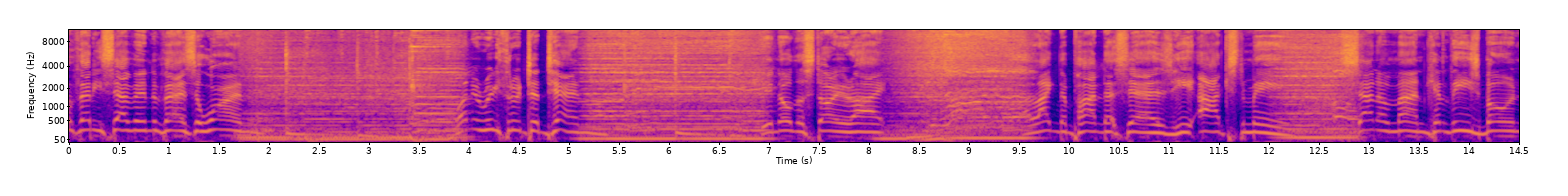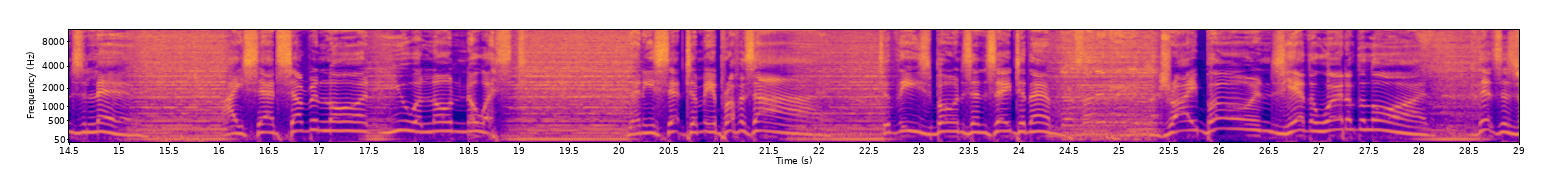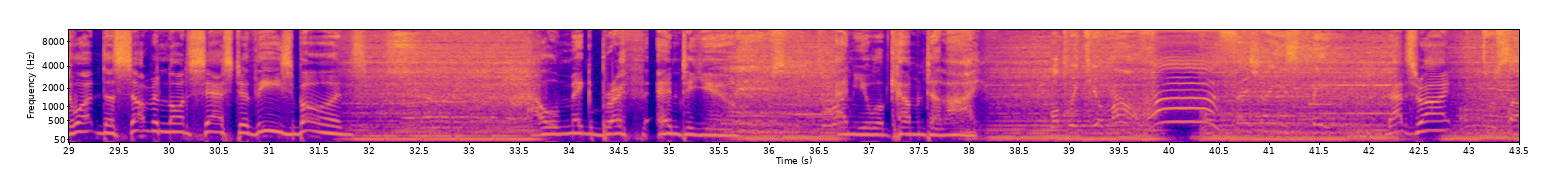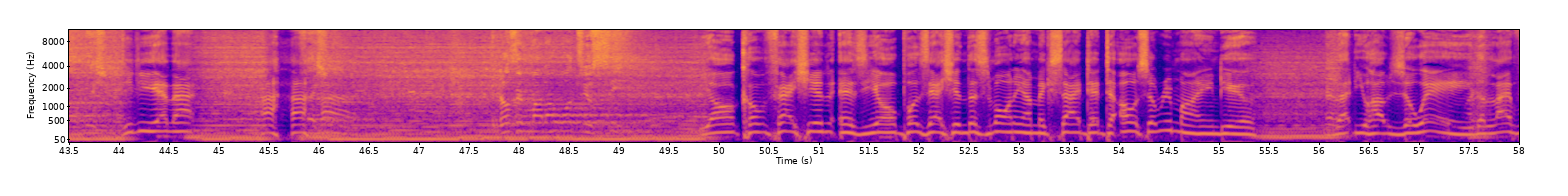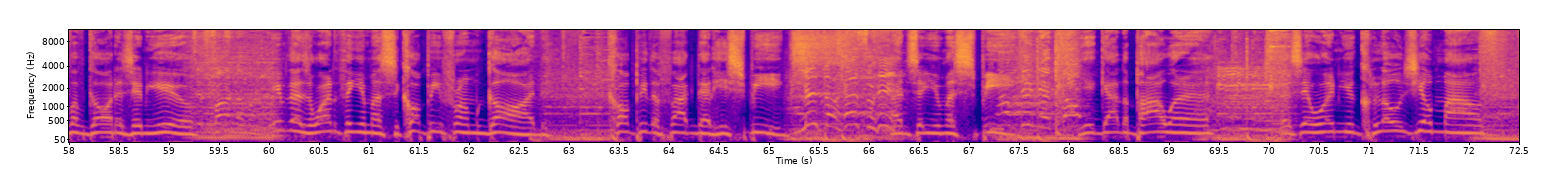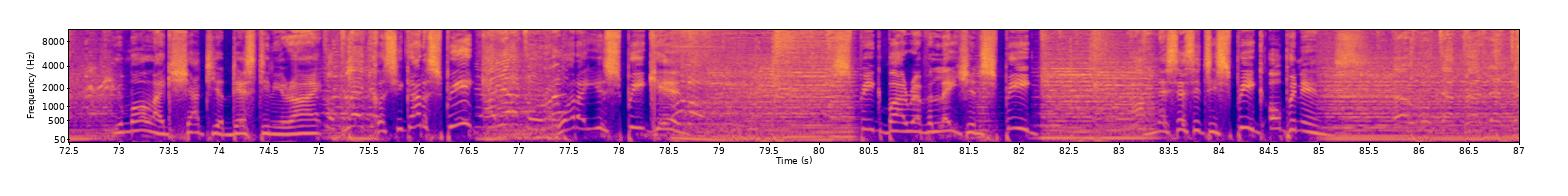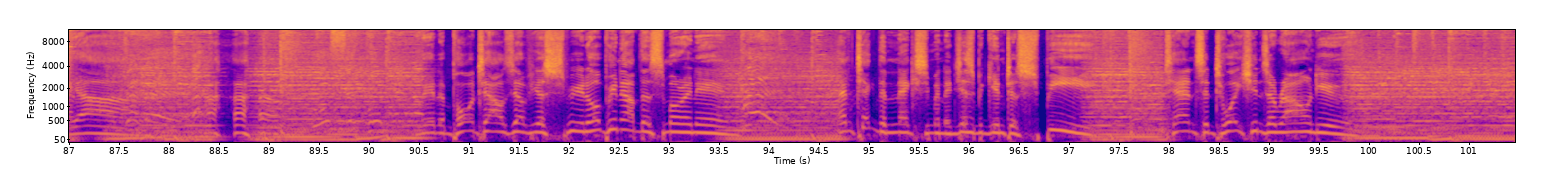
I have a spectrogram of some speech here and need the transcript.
Ezekiel 37, verse 1. When you read through to 10, you know the story, right? I like the part that says, He asked me, Son of man, can these bones live? I said, Sovereign Lord, you alone knowest. Then he said to me, Prophesy to these bones and say to them, Dry bones, hear the word of the Lord. This is what the sovereign Lord says to these bones I will make breath enter you, and you will come to life. But with your mouth, ah. confession is made That's right. unto salvation. Did you hear that? It doesn't matter what you see. Your confession is your possession. This morning, I'm excited to also remind you that you have Zoe. The life of God is in you. If there's one thing you must copy from God, copy the fact that He speaks. Lift your hands to him. And so you must speak. You got the power. They say when you close your mouth, you more like shut your destiny, right? Because you got to speak. What are you speaking? Speak by revelation. Speak. Necessity. Speak openings. Yeah. May the portals of your spirit open up this morning. And take the next minute, just begin to speak. Turn situations around you.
